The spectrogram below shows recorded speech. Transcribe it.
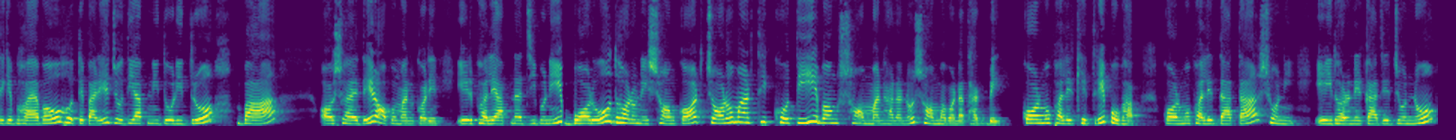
থেকে ভয়াবহ হতে পারে যদি আপনি দরিদ্র বা অসহায়দের অপমান করেন। এর ফলে আপনার জীবনে বড় ধরনের সংকট, চরম আর্থিক ক্ষতি এবং সম্মান হারানোর সম্ভাবনা থাকবে। কর্মফলের ক্ষেত্রে প্রভাব। কর্মফলের দাতা শনি। এই ধরনের কাজের জন্য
